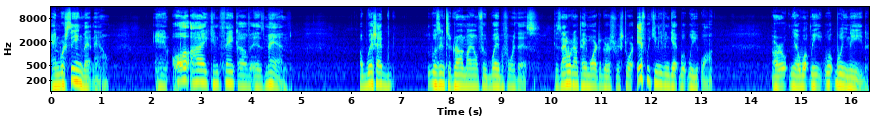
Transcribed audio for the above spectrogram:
And we're seeing that now. And all I can think of is, man, I wish I was into growing my own food way before this. Because now we're going to pay more at the grocery store if we can even get what we want, or you know what we what we need.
